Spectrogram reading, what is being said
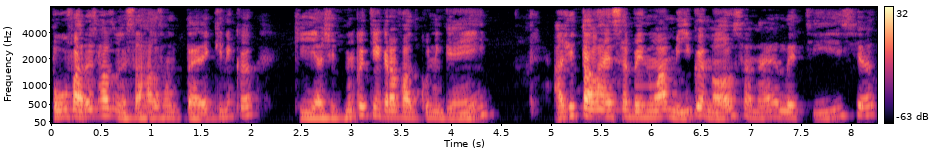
Por várias razões. Essa razão técnica, que a gente nunca tinha gravado com ninguém. A gente tava recebendo uma amiga nossa, né, Letícia,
